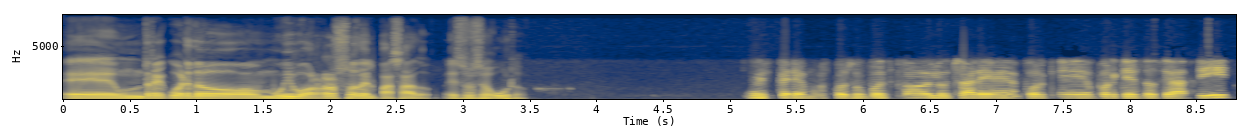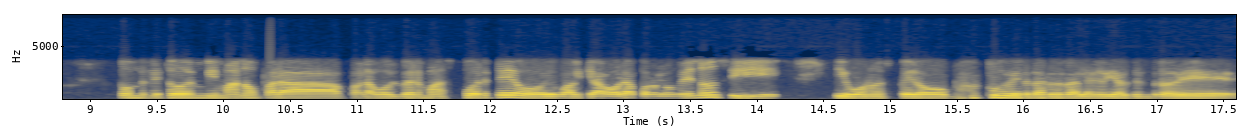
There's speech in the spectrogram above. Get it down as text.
eh, un recuerdo muy borroso del pasado. Eso seguro. Esperemos, por supuesto lucharé porque porque eso sea así. Pondré todo en mi mano para, para volver más fuerte o igual que ahora por lo menos y, y bueno, espero poder daros alegrías dentro de,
